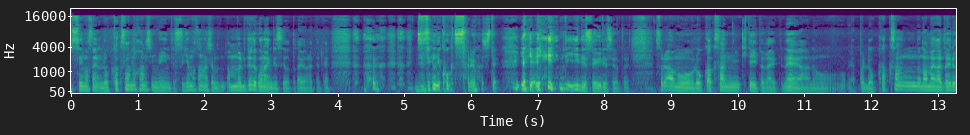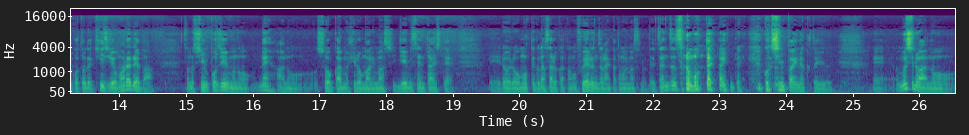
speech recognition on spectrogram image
すいません、六角さんの話メインで杉山さんの話もあんまり出てこないんですよ、とか言われてて、事前に告知されまして、いやいや、いいいいですよ、いいですよ、と。それはもう六角さんに来ていただいてね、あの、やっぱり六角さんの名前が出ることで記事読まれれば、そのシンポジウムのね、あの、紹介も広まりますし、ゲーム戦に対して、いろいろ思ってくださる方も増えるんじゃないかと思いますので、全然それは問題ないんで、ご心配なくという。えー、むしろあの、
